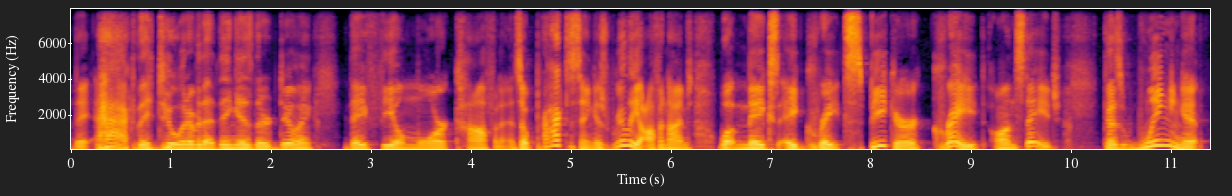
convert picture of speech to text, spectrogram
they act, they do whatever that thing is they're doing, they feel more confident. And so practicing is really oftentimes what makes a great speaker great on stage. Because winging it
